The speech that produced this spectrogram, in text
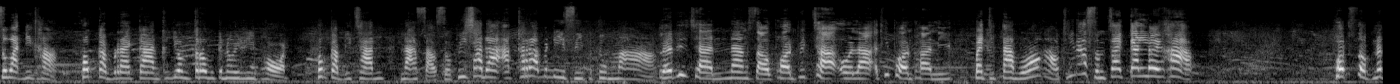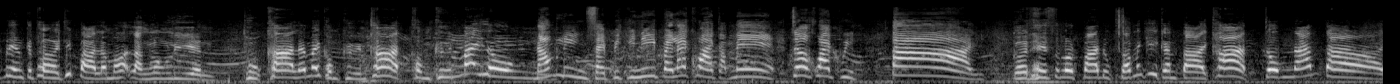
สวัสดีค่ะ พบกับรายการขยมตรงกนุยรีพอร์ต พบกับดิฉัน นางสาวโสภิชาดาอัครบดีศรีปทุมมา และดิฉันนางสาวพรพิชชาโอละที่พรพาณิชย์ไปติดตามหัวข่าวที่น่าสนใจกันเลยค่ะ พบศพนักเรียนกระเทยที่ป่าละเมาะหลังโรงเรียน ถูกฆ่าและไม่ข่มขืนคาดข่มขืนไม่ลง น้องลิงใส่บิกินี่ไปไล่ควายกับแม่ เจอควายขวิดตาย เกิดเหตุสลดปลาดุกสามัคคีกันตายคาด จมน้ำตาย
